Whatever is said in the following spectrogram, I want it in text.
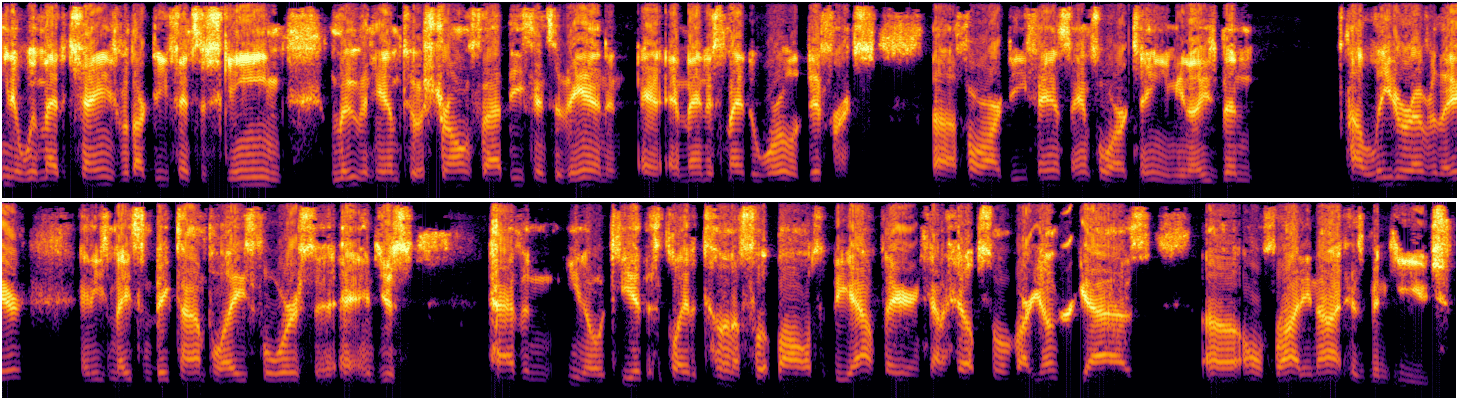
you know, we made a change with our defensive scheme, moving him to a strong side defensive end, and, and, and man, it's made the world of difference uh, for our defense and for our team. You know, he's been a leader over there, and he's made some big time plays for us, and, and just having you know a kid that's played a ton of football to be out there and kind of help some of our younger guys uh, on Friday night has been huge.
